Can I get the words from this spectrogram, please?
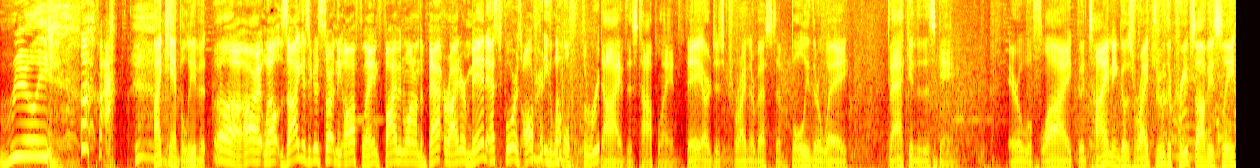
Really? I can't believe it. Uh, all right, well, Zai gets a good start in the off lane. 5 and 1 on the Bat Rider. Mid, S4 is already level 3. Dive this top lane. They are just trying their best to bully their way back into this game. Arrow will fly. Good timing. Goes right through the creeps, obviously.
